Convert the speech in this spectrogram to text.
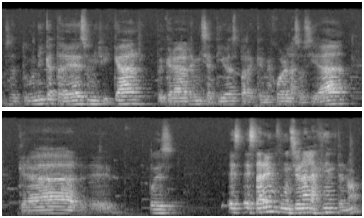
O sea, tu única tarea es unificar, crear iniciativas para que mejore la sociedad, crear, eh, pues, estar en función a la gente, ¿no?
